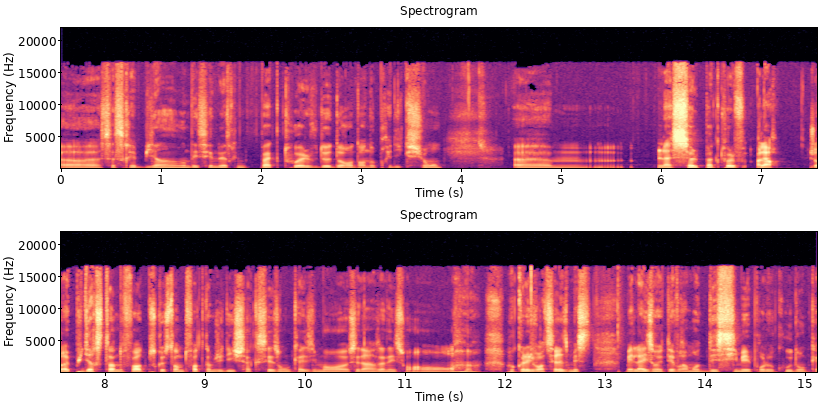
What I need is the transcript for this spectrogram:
Euh, ça serait bien d'essayer de mettre une Pac-12 dedans dans nos prédictions. Euh, la seule Pac-12... Alors, J'aurais pu dire Stanford, parce que Stanford, comme j'ai dit, chaque saison, quasiment euh, ces dernières années, ils sont au College World Series, mais, mais là, ils ont été vraiment décimés pour le coup, donc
